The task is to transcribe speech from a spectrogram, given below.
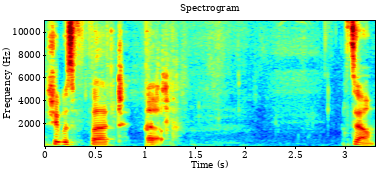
Shit was fucked up. So,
